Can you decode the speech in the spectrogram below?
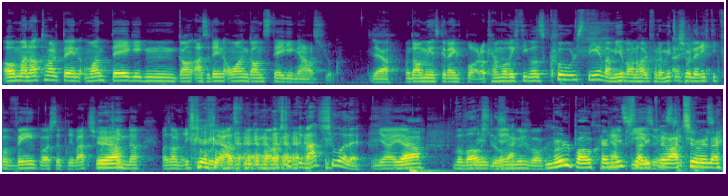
Aber man hat halt den eintägigen, also den einen ganztägigen Ausflug. Ja. Und da haben wir uns gedacht, boah, da können wir richtig was Cooles tun, weil wir waren halt von der Mittelschule richtig verwöhnt, weißt du, Privatschulkinder, was halt richtig coole Ausflüge Warst du. Privatschule? Ja, ja. Ja. Wo warst du? Ja, in. Müllbach, am Herz liebsten die Privatschule.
